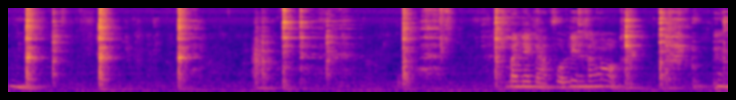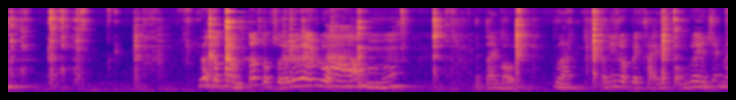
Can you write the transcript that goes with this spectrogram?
อืมบรรยากาศฝนลินข้างนอกค่ะ พี่ว่าตบผ่านต้นตบสวยเลยลูก Ja. อืมแม่ตายบอกว่าวันนี้เราไปขายกระป๋องด้วยใช่ไหม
